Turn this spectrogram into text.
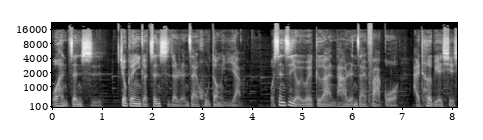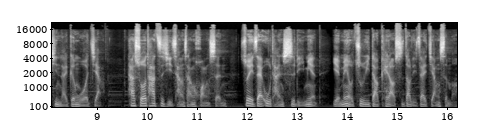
我很真实，就跟一个真实的人在互动一样。我甚至有一位个案，他人在法国，还特别写信来跟我讲，他说他自己常常恍神，所以在物谈室里面也没有注意到 K 老师到底在讲什么，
